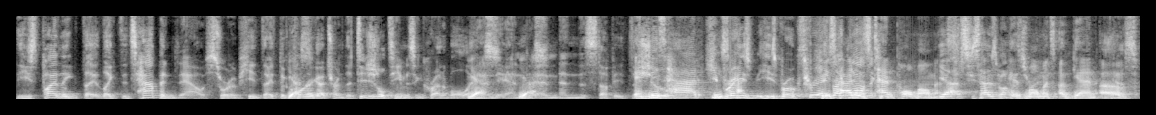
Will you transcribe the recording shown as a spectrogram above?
He's finally like, like it's happened now. Sort of, he like the Yes. corner got turned. The digital team is incredible. Yes, and and, yes. and, and the stuff. The and show, he's had he he's, brings, had, he's broke through. He's like, had now his like- tentpole moments. Yes, he's had his moments. His moments again of Yes.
